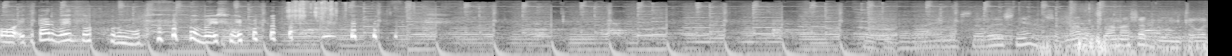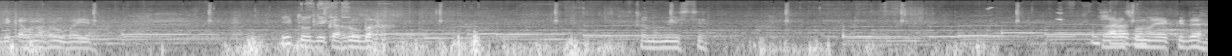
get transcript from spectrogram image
О, і тепер видно хурму вишню. Забираємо все лишнє, щоб нам росла наша брунька, от яка вона груба є. І тут яка груба. В цьому місці. Зараз воно як піде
